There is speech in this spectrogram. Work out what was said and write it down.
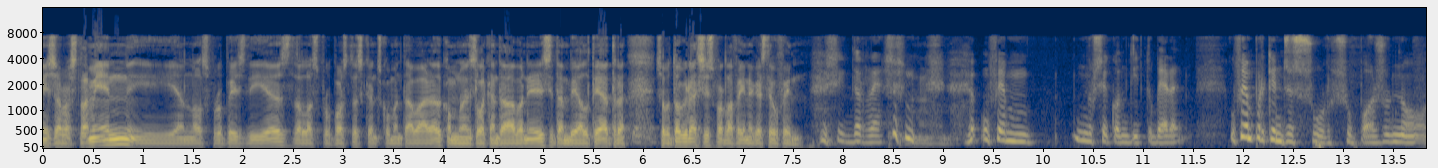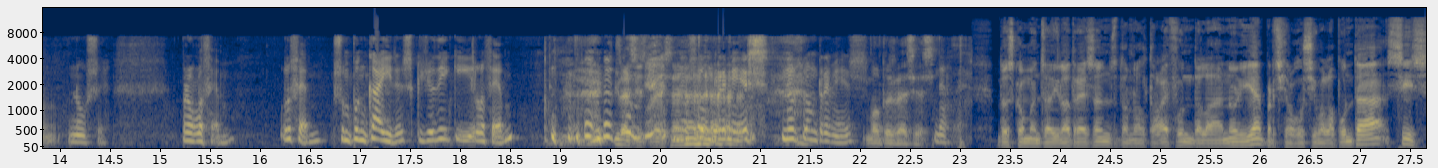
més abastament i en els propers dies de les propostes que ens comentava ara, com és la cantada de Veneres i també el teatre. Sobretot gràcies per la feina que esteu fent. Sí, de res. Mm. Ho fem, no sé com dir-ho, veure, ho fem perquè ens surt, suposo, no, no ho sé. Però la fem, la fem. Som pencaires, que jo dic, i la fem. Gràcies, Teresa. No som res més, no som res més. Moltes gràcies. De res. Doncs com ens ha dit la Teresa, ens dona el telèfon de la Núria, per si algú s'hi vol apuntar, 6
